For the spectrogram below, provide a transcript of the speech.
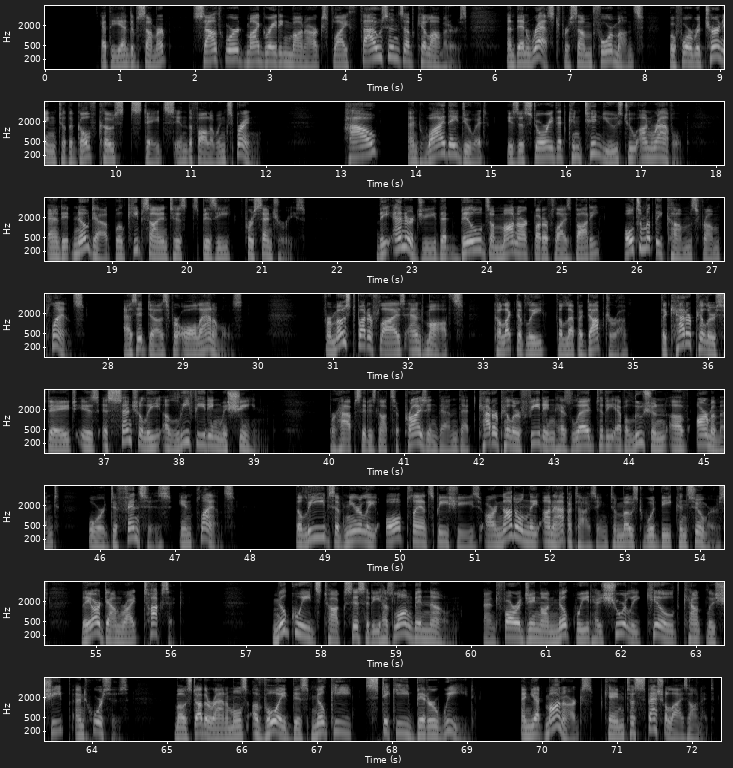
At the end of summer, southward migrating monarchs fly thousands of kilometers and then rest for some four months before returning to the Gulf Coast states in the following spring. How and why they do it is a story that continues to unravel, and it no doubt will keep scientists busy for centuries. The energy that builds a monarch butterfly's body ultimately comes from plants, as it does for all animals. For most butterflies and moths, collectively the Lepidoptera, the caterpillar stage is essentially a leaf eating machine. Perhaps it is not surprising, then, that caterpillar feeding has led to the evolution of armament, or defenses, in plants. The leaves of nearly all plant species are not only unappetizing to most would be consumers, they are downright toxic. Milkweed's toxicity has long been known, and foraging on milkweed has surely killed countless sheep and horses. Most other animals avoid this milky, sticky, bitter weed and yet monarchs came to specialize on it.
